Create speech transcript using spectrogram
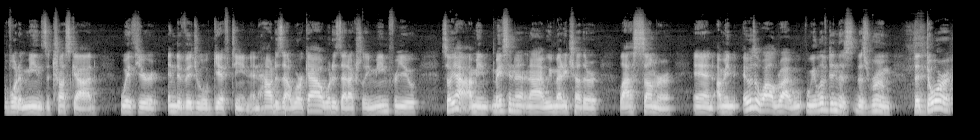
of what it means to trust God with your individual gifting and how does that work out? What does that actually mean for you? So, yeah, I mean, Mason and I, we met each other last summer. And I mean, it was a wild ride. We- lived in this, this room. The door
